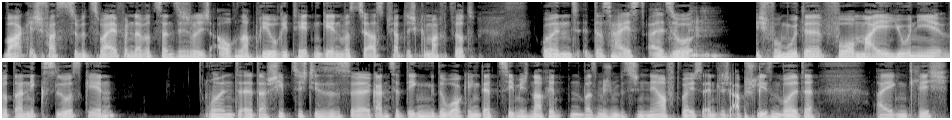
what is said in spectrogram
wage ich fast zu bezweifeln. Da wird es dann sicherlich auch nach Prioritäten gehen, was zuerst fertig gemacht wird. Und das heißt also, ich vermute, vor Mai, Juni wird da nichts losgehen. Und äh, da schiebt sich dieses äh, ganze Ding The Walking Dead ziemlich nach hinten, was mich ein bisschen nervt, weil ich es endlich abschließen wollte, eigentlich.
